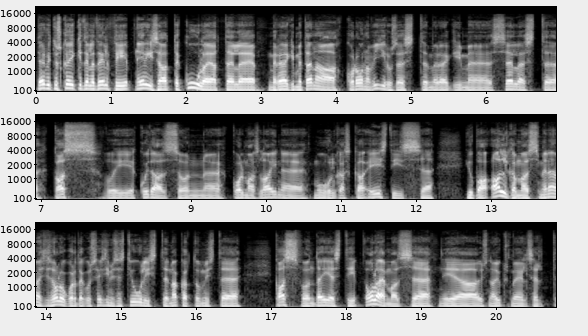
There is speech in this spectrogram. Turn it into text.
tervitus kõikidele Delfi erisaate kuulajatele. me räägime täna koroonaviirusest, me räägime sellest, kas või kuidas on kolmas laine muuhulgas ka Eestis juba algamas. me näeme siis olukorda, kus esimesest juulist nakatumiste kasv on täiesti olemas ja üsna üksmeelselt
